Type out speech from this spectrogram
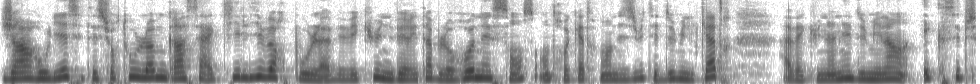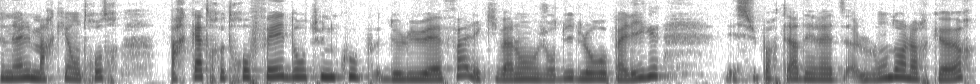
Gérard Roulier, c'était surtout l'homme grâce à qui Liverpool avait vécu une véritable renaissance entre 98 et 2004, avec une année 2001 exceptionnelle marquée entre autres par quatre trophées, dont une coupe de l'UEFA, l'équivalent aujourd'hui de l'Europa League. Les supporters des Reds l'ont dans leur cœur.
